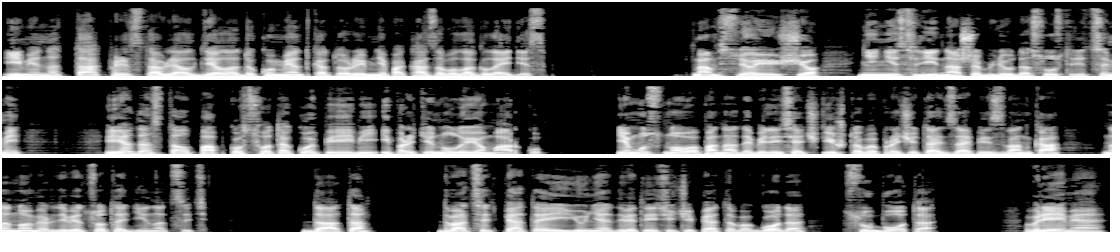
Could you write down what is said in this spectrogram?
Именно так представлял дело документ, который мне показывала Глэдис. Нам все еще не несли наше блюдо с устрицами, и я достал папку с фотокопиями и протянул ее Марку. Ему снова понадобились очки, чтобы прочитать запись звонка на номер 911. Дата 25 июня 2005 года, суббота. Время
